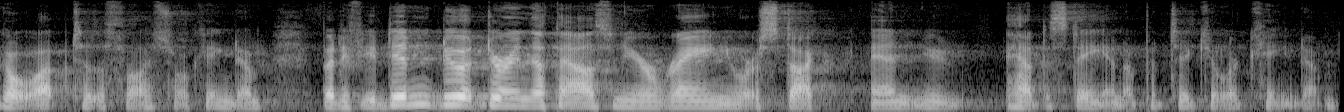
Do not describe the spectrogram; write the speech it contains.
go up to the celestial kingdom. But if you didn't do it during the thousand year reign, you were stuck and you had to stay in a particular kingdom.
